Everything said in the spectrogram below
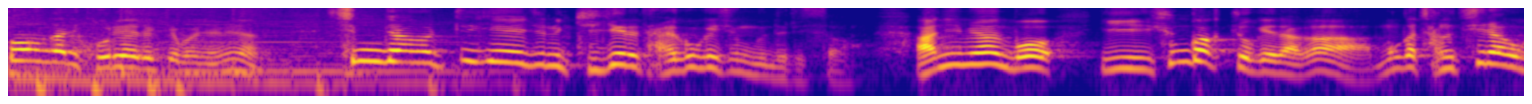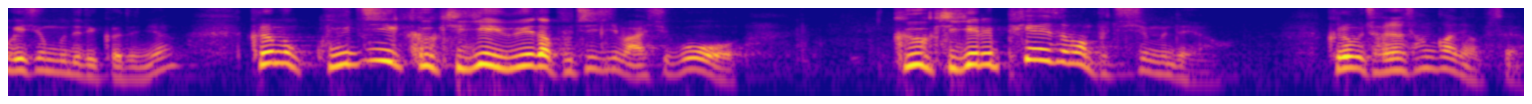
또 한 가지 고려해야 될 게 뭐냐면 심장을 뛰게 해주는 기계를 달고 계신 분들이 있어. 아니면 뭐 이 흉곽 쪽에다가 뭔가 장치를 하고 계신 분들이 있거든요. 그러면 굳이 그 기계 위에다 붙이지 마시고 그 기계를 피해서만 붙이시면 돼요. 그러면 전혀 상관이 없어요.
